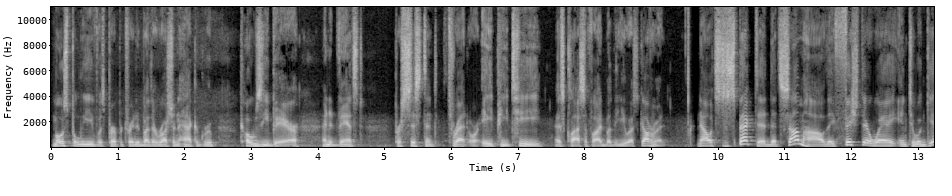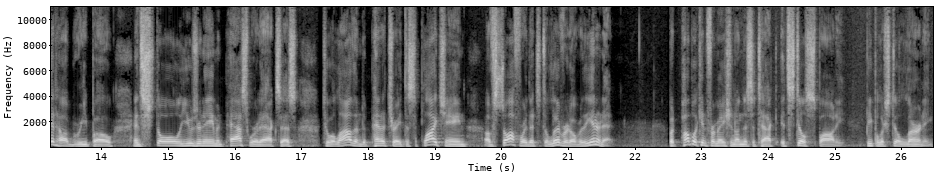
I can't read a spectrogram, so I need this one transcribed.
most believe was perpetrated by the Russian hacker group Cozy Bear, an advanced persistent threat or APT as classified by the US government. Now, it's suspected that somehow they phished their way into a GitHub repo and stole username and password access to allow them to penetrate the supply chain of software that's delivered over the internet. But public information on this attack, it's still spotty. People are still learning.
